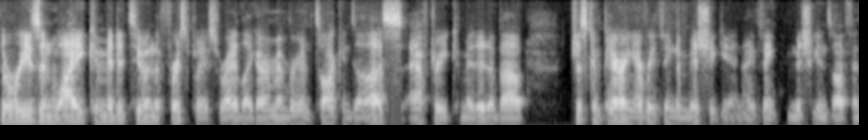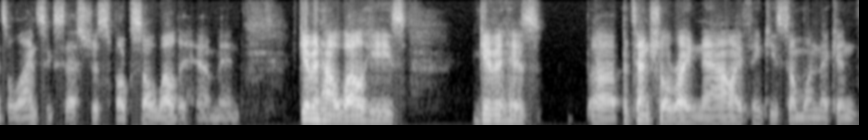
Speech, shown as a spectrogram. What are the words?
the reason why he committed to in the first place, right? Like I remember him talking to us after he committed about just comparing everything to Michigan. I think Michigan's offensive line success just spoke so well to him. And given how well he's given his uh, potential right now, I think he's someone that can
